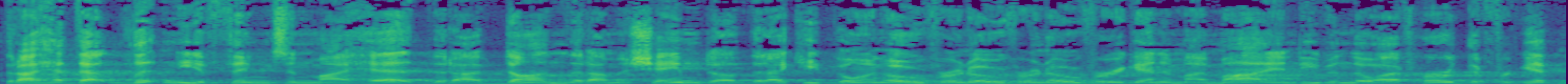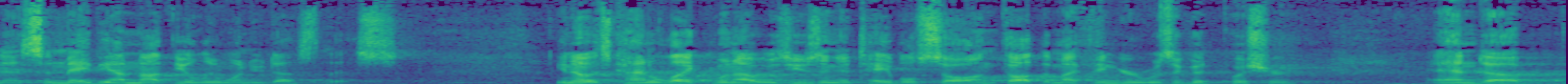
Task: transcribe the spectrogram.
That I had that litany of things in my head that I've done that I'm ashamed of, that I keep going over and over and over again in my mind, even though I've heard the forgiveness, and maybe I'm not the only one who does this. You know, it's kind of like when I was using a table saw and thought that my finger was a good pusher and uh,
